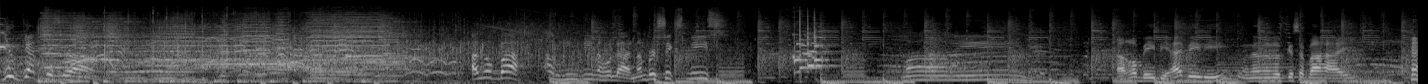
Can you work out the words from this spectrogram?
You get this round. Ano ba ang hindi nahula? Number six, please. Mami. Ako, baby. Hi, baby. Kung nanonood ka sa bahay.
